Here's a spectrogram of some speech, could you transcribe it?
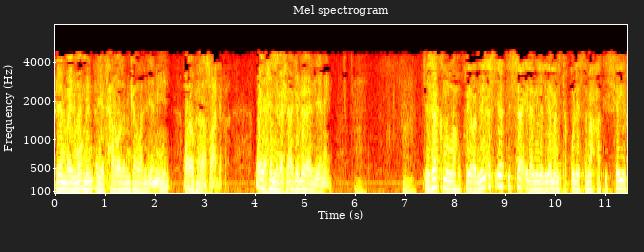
فينبغي المؤمن أن يتحرز من كثرة اليمين ولو كان صادقا ويحل المشاكل بغير اليمين. جزاكم الله خيرا. من أسئلة السائلة من اليمن تقول سماحة الشيخ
